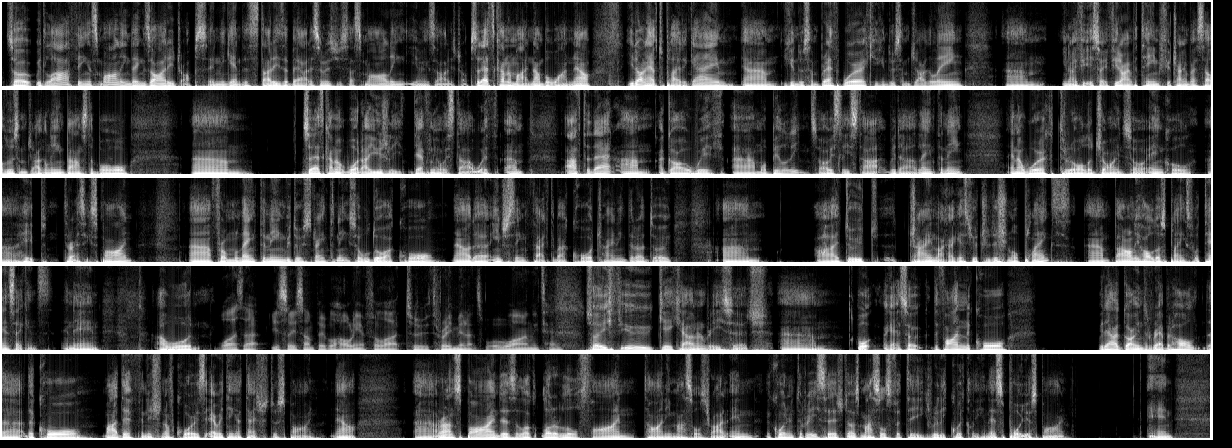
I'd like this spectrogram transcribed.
So with laughing and smiling, the anxiety drops. And again, the studies about as soon as you start smiling, your anxiety drops. So that's kind of my number one. Now, you don't have to play the game. Um, you can do some breath work. You can do some juggling. Um, you know, if you, so if you don't have a team, if you're training by yourself, do some juggling, bounce the ball. Um, so that's kind of what I usually definitely always start with. Um, after that, um, I go with uh, mobility. So obviously start with uh, lengthening, and I work through all the joints, so ankle, uh, hip, thoracic spine. Uh, from lengthening, we do strengthening. So we'll do our core. Now, the interesting fact about core training that I do, um, I do t- train like I guess your traditional planks, um, but I only hold those planks for ten seconds, and then I would why is that? You see some people holding it for like two, three minutes. Why only 10? So if you geek out and research, um, well, okay, so define the core without going to rabbit hole, the, the core, my definition of core is everything attached to spine. Now, uh, around spine, there's a lot, lot of little fine, tiny muscles, right? And according to research, those muscles fatigue really quickly and they support your spine. And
